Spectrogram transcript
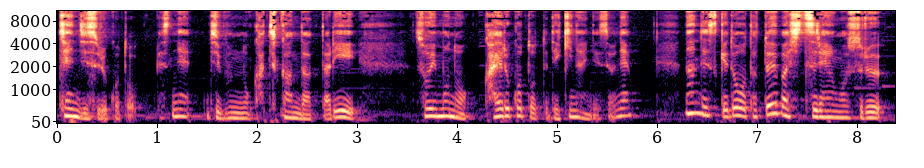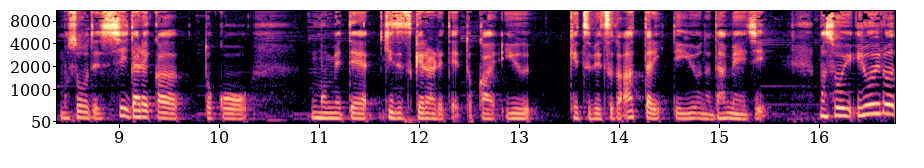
チェンジすることですね自分の価値観だったりそういうものを変えることってできないんですよね。なんですけど例えば失恋をするもそうですし誰かとこう揉めて傷つけられてとかいう決別があったりっていうようなダメージ、まあ、そういういろいろ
